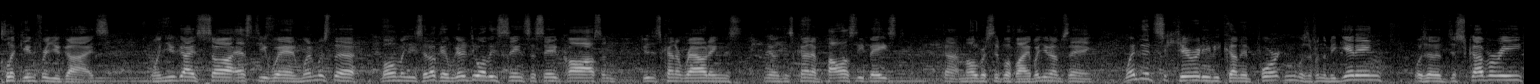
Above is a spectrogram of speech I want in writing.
click in for you guys? when you guys saw SD-WAN, when was the moment you said, okay, we're going to do all these things to save costs and do this kind of routing, this, you know, this kind of policy-based, I'm oversimplifying, but you know what I'm saying. When did security become important? Was it from the beginning? Was it a discovery?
